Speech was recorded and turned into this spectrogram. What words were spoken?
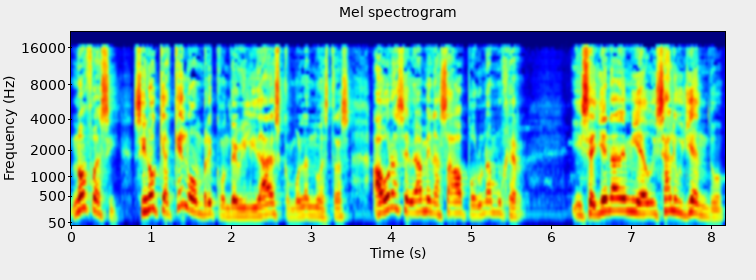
No fue así, sino que aquel hombre con debilidades como las nuestras ahora se ve amenazado por una mujer y se llena de miedo y sale huyendo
